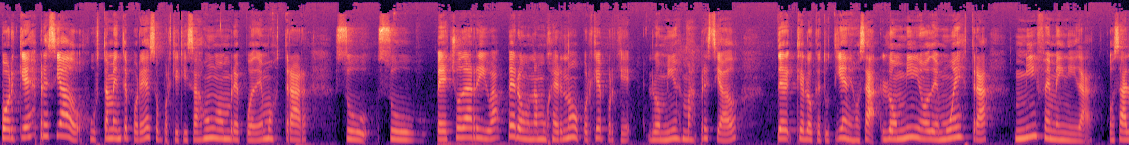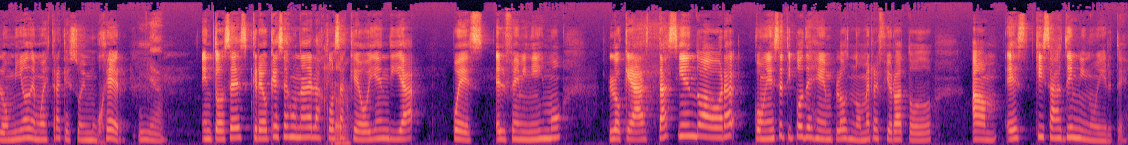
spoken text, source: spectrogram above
¿Por qué es preciado? Justamente por eso, porque quizás un hombre puede mostrar su, su pecho de arriba, pero una mujer no. ¿Por qué? Porque lo mío es más preciado de- que lo que tú tienes. O sea, lo mío demuestra mi feminidad. O sea, lo mío demuestra que soy mujer. Ya. Entonces, creo que esa es una de las cosas Claro. que hoy en día, pues, el feminismo, lo que está haciendo ahora con ese tipo de ejemplos, no me refiero a todo, es quizás disminuirte,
